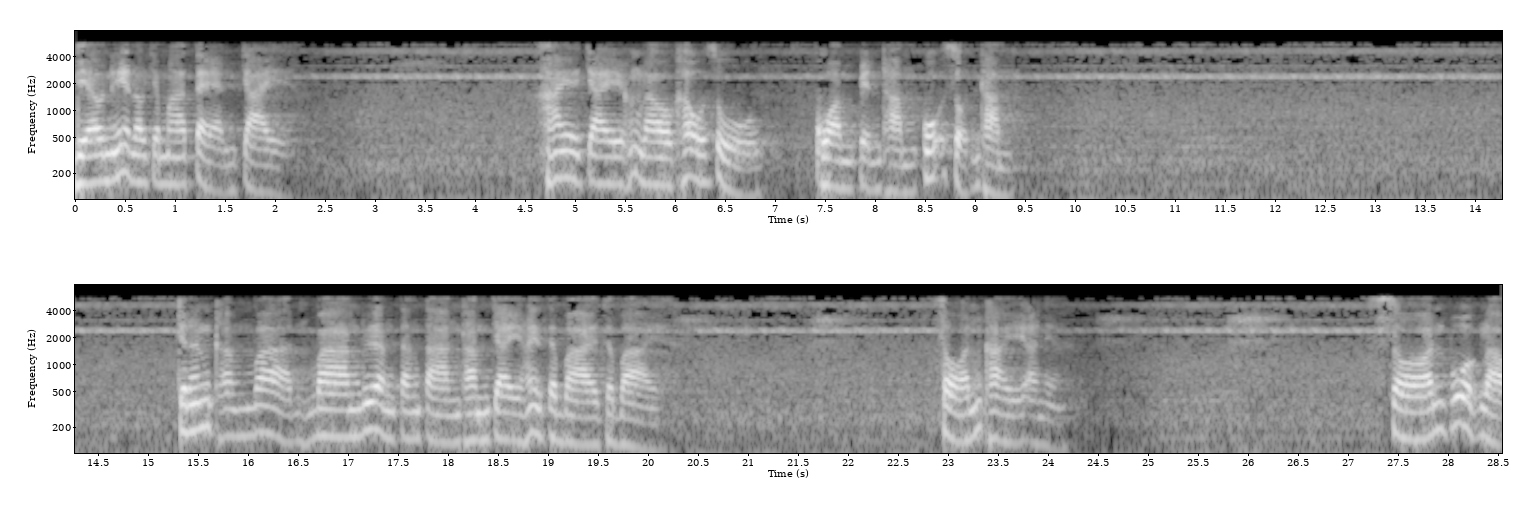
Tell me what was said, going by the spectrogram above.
เดี๋ยวนี้เราจะมาแต่งใจ ให้ใจของเราเข้าสู่ความเป็นธรรมกุศลธรรม ฉะนั้นคำว่าวางเรื่องต่างๆทำใจให้สบายสบาย สอนใครอันเนี้ยสอนพวกเรา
